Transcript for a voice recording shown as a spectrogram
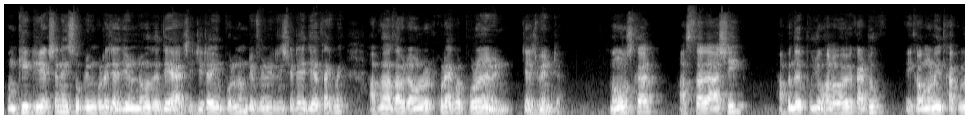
এবং কী ডিরেকশন এই সুপ্রিম কোর্টের জাজমেন্টের মধ্যে দেওয়া আছে? যেটা আমি বললাম ডেফিনেটলি সেটাই দেওয়া থাকবে। আপনারা তাও ডাউনলোড করে একবার পড়ে নেবেন জাজমেন্টটা নমস্কার তাহলে আসি। আপনাদের পুজো ভালোভাবে কাটুক। এই কামনাই থাকল।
